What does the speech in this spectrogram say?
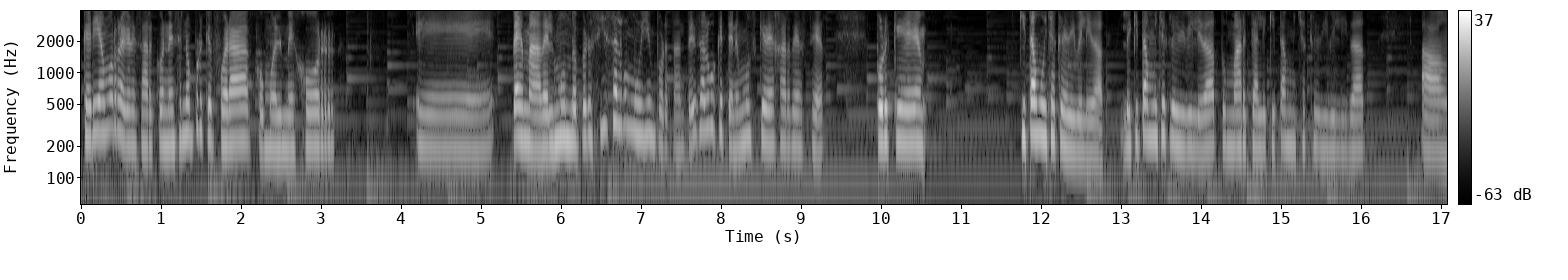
queríamos regresar con ese, no porque fuera como el mejor eh, tema del mundo, pero sí es algo muy importante, es algo que tenemos que dejar de hacer, porque quita mucha credibilidad. Le quita mucha credibilidad a tu marca, le quita mucha credibilidad a,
